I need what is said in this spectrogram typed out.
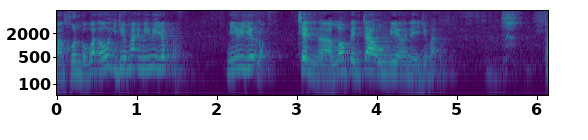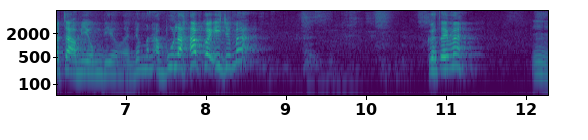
บางคนบอกว่าโอ้อิจมะมีไม่เยอะมีไม่เยอะหรอกเช่นลอเป็นเจ้าองค์เดียวเนี่ยอิจมะพระเจ้ามีองค์เดียวนั่นมันอบูละฮับก็อิจมะเกิดไหมอืม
